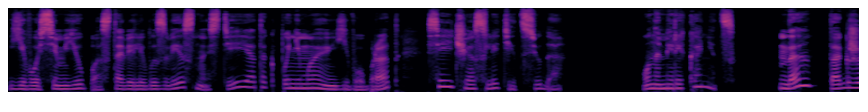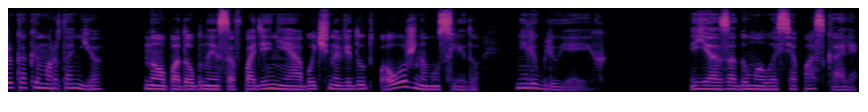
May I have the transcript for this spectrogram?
Его семью поставили в известность, и, я так понимаю, его брат сейчас летит сюда. Он американец? Да, так же, как и Мартаньё. Но подобные совпадения обычно ведут по ложному следу. Не люблю я их. Я задумалась о Паскале.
